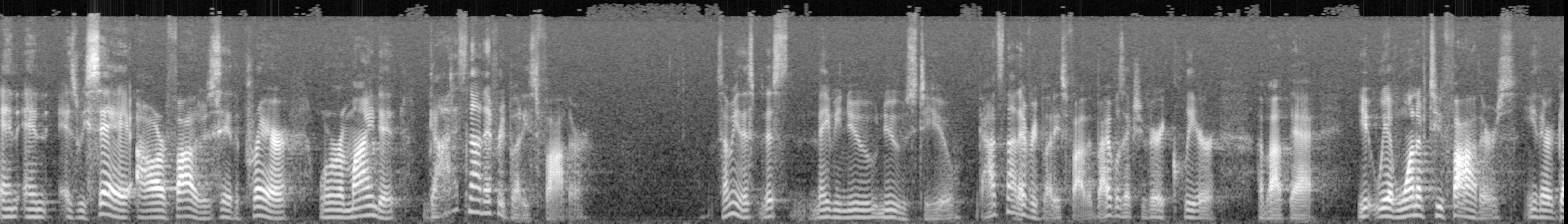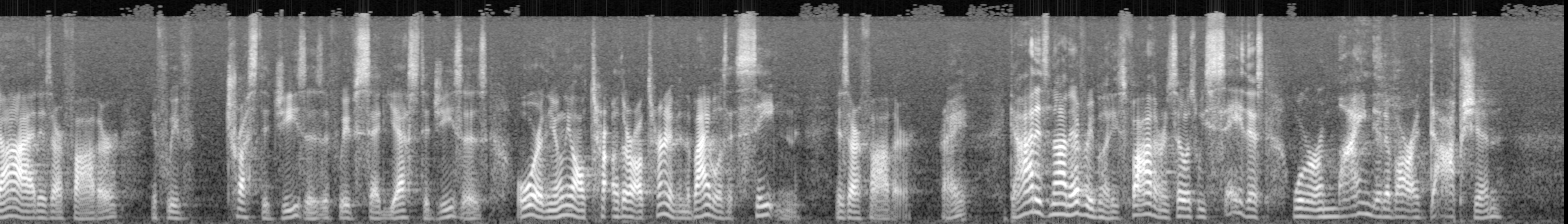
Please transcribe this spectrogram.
And, and as we say, our Father, we say the prayer, we're reminded God is not everybody's Father. Some of you, this, this may be new news to you. God's not everybody's Father. The Bible is actually very clear about that. You, we have one of two fathers. Either God is our Father, if we've trusted Jesus, if we've said yes to Jesus, or the only alter- other alternative in the Bible is that Satan is our father, right? God is not everybody's father. And so as we say this, we're reminded of our adoption,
